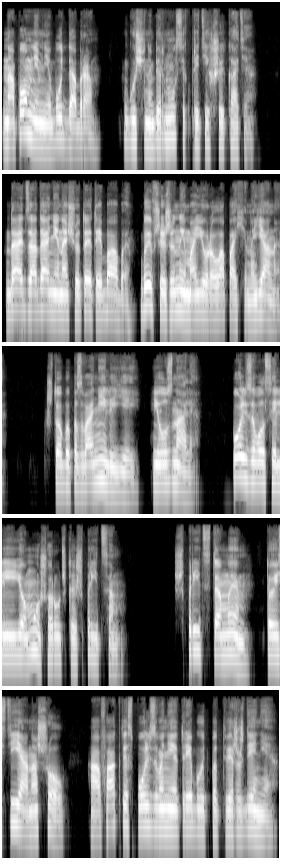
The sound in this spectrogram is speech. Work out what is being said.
Напомни мне, будь добра. Гущин обернулся к притихшей Кате. Дать задание насчет этой бабы, бывшей жены майора Лопахина, Яны, чтобы позвонили ей и узнали, пользовался ли ее муж ручкой-шприцем. Шприц-то мы, то есть я, нашел, а факт использования требует подтверждения.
